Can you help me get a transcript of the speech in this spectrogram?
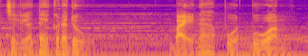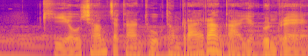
บจะเหลือแต่กระดูก ใบหน้าปูดบวม เขียวช้ำจากการถูกทำร้ายร่างกายอย่างรุนแรง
